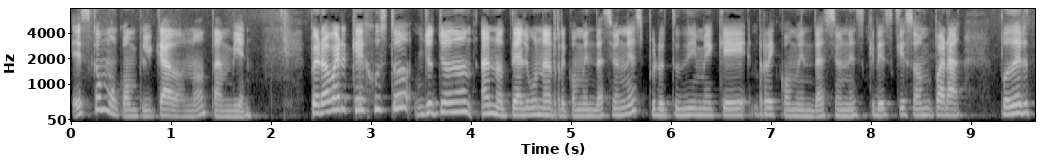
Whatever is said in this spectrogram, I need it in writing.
es como complicado, ¿no? También. Pero a ver, que justo yo, yo anoté algunas recomendaciones, pero tú dime qué recomendaciones crees que son para poder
